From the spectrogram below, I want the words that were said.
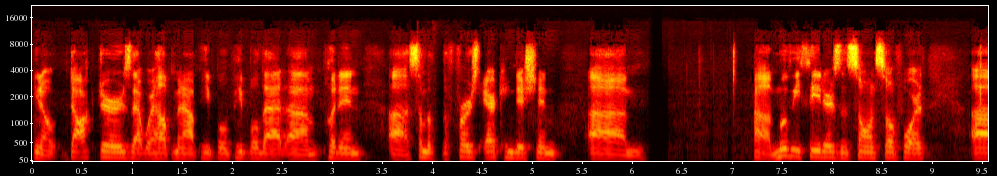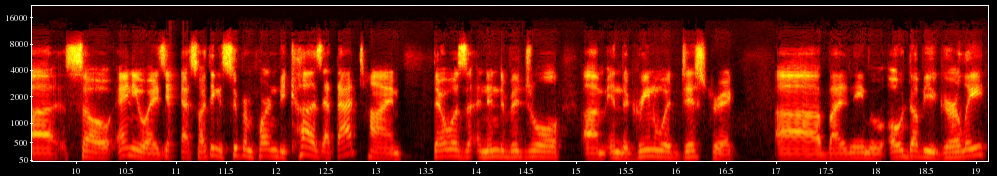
you know doctors that were helping out people, people that um, put in uh, some of the first air conditioned um, uh, movie theaters and so on and so forth. Uh, so, anyways, yeah. So I think it's super important because at that time there was an individual um, in the Greenwood district uh, by the name of O.W. Gurley,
